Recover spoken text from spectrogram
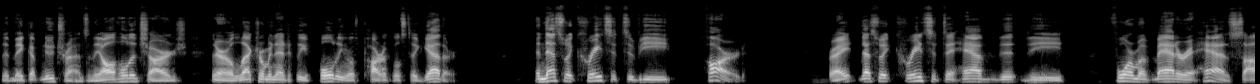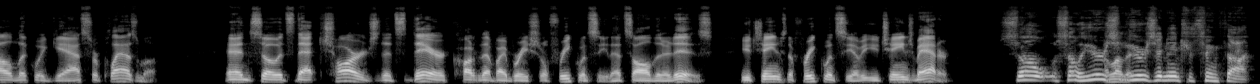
that make up neutrons, and they all hold a charge. They're electromagnetically holding those particles together, and that's what creates it to be hard, right? That's what creates it to have the the form of matter it has: solid, liquid, gas, or plasma. And so it's that charge that's there causing that vibrational frequency. That's all that it is. You change the frequency of it, you change matter. So so here's I love it. here's an interesting thought.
